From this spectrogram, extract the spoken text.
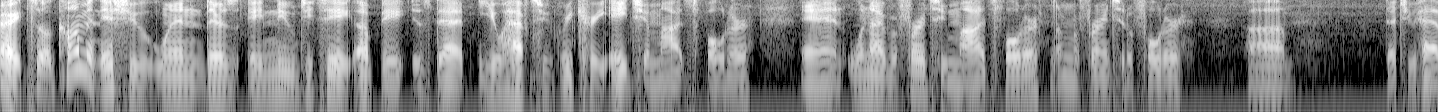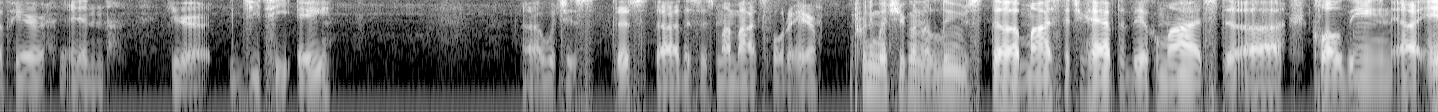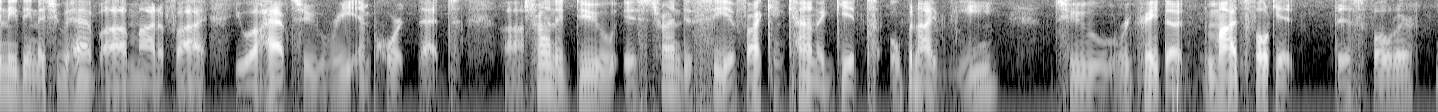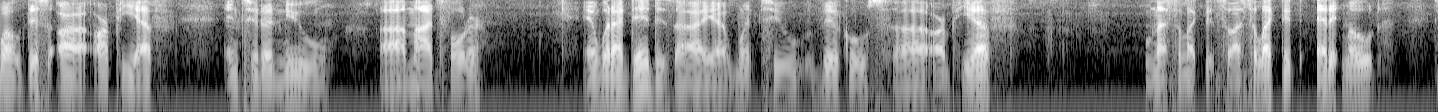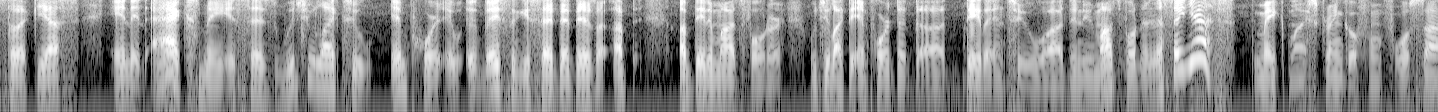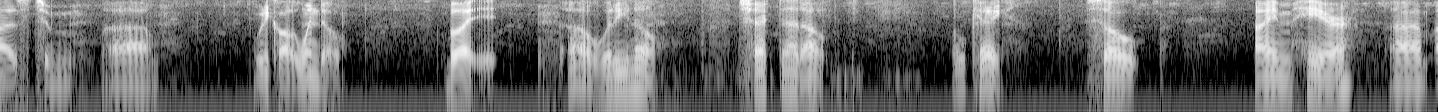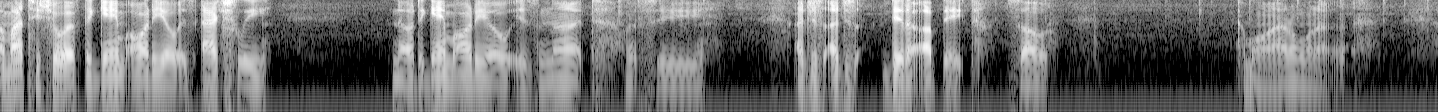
Alright, so a common issue when there's a new GTA update is that you have to recreate your mods folder. And when I refer to mods folder, I'm referring to the folder um, that you have here in your GTA, uh, which is this. Uh, this is my mods folder here pretty much you're going to lose the mods that you have, the vehicle mods, the uh, clothing, uh, anything that you have uh, modified, you will have to re-import that. Trying to do is trying to see if I can kind of get OpenIV to recreate the mods folder, get this folder, well this RPF into the new mods folder and what I did is I uh, went to vehicles, uh, RPF, I selected. So I selected edit mode, select yes, and it asks me, it says, would you like to import, it, it basically said that there's an up, updated mods folder. Would you like to import the, data into uh, the new mods folder? And I say yes. Make my screen go from full size to, um, what do you call it, window. But, it, oh, what do you know? Check that out. Okay, so I'm here. Um, I'm not too sure if the game audio is actually. No, the game audio is not. Let's see. I just I just did an update, so come on. I don't want to.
